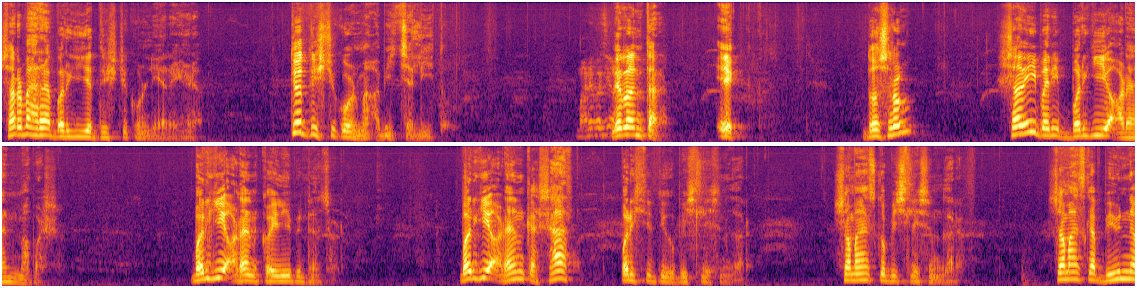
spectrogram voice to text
सर्वहारा वर्गीय दृष्टिकोण लिएर हिँड त्यो दृष्टिकोणमा अभिचलित हो निरन्तर एक दोस्रो सधैँभरि वर्गीय अडानमा बस वर्गीय अडान कहिले पनि नछोड वर्गीय अडानका साथ परिस्थितिको विश्लेषण गर समाजको विश्लेषण गर समाजका विभिन्न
